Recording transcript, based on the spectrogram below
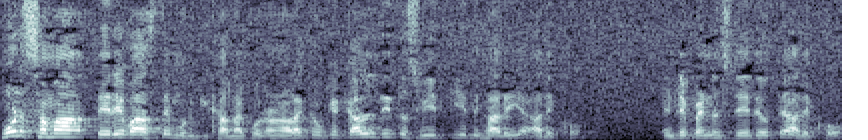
ਹੁਣ ਸਮਾਂ ਤੇਰੇ ਵਾਸਤੇ ਮੁਰਗੀ ਖਾਨਾ ਖੋਲਣ ਵਾਲਾ, ਕਿਉਂਕਿ ਕੱਲ ਦੀ ਤਸਵੀਰ ਕੀ ਦਿਖਾ ਰਹੀ ਹੈ? ਆ ਦੇਖੋ। ਇੰਡੀਪੈਂਡੈਂਸ ਡੇ ਦੇ ਉੱਤੇ ਆ ਦੇਖੋ।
